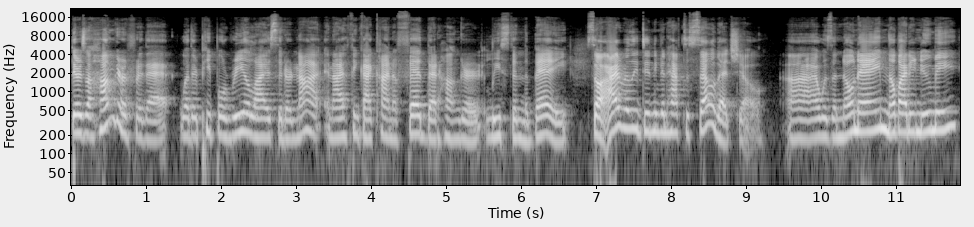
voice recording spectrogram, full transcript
there's a hunger for that whether people realize it or not and i think i kind of fed that hunger at least in the bay so i really didn't even have to sell that show I was a no name, nobody knew me.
